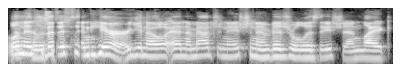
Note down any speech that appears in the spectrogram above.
Well, and it's that it's in here, you know, and imagination and visualization, like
